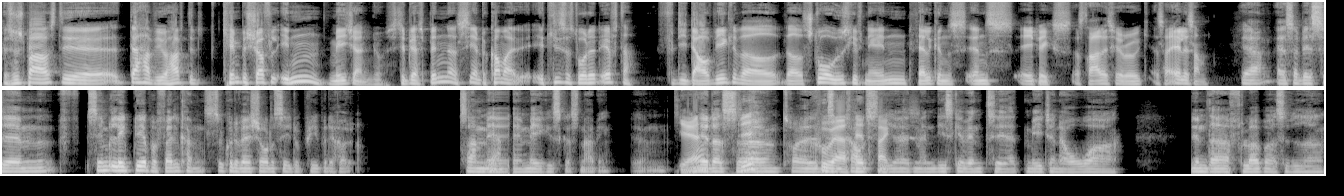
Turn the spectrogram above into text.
Jeg synes bare også, det, der har vi jo haft et kæmpe shuffle inden majoren jo, så det bliver spændende at se, om der kommer et, et lige så stort et efter. Fordi der har jo virkelig været, været store udskiftninger inden Falcons, Ends, Apex, Astralis Heroic, altså alle sammen. Ja, altså hvis øhm, Simple ikke bliver på Falcon, så kunne det være sjovt at se Dupree på det hold. Sammen med ja. Magisk og Snappy. Øhm, Ja, ellers så det tror jeg, kunne være fedt, siger, at man lige skal vente til, at majorne er over, og hvem der flopper og så videre.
